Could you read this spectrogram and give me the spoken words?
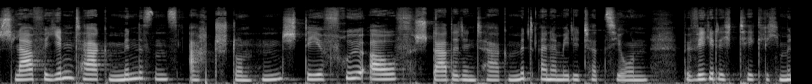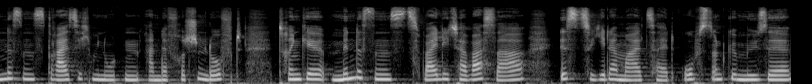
Schlafe jeden Tag mindestens acht Stunden, stehe früh auf, starte den Tag mit einer Meditation, bewege dich täglich mindestens 30 Minuten an der frischen Luft, trinke mindestens zwei Liter Wasser, isst zu jeder Mahlzeit Obst und Gemüse,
